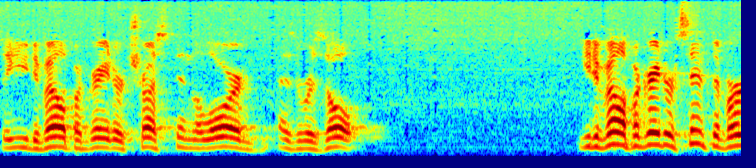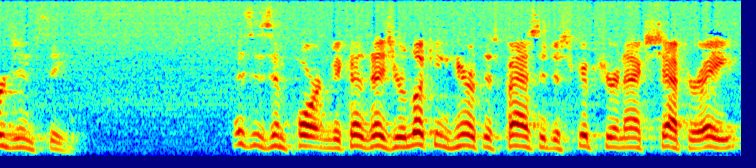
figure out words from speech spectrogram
So you develop a greater trust in the Lord as a result. You develop a greater sense of urgency. This is important because as you're looking here at this passage of Scripture in Acts chapter 8,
